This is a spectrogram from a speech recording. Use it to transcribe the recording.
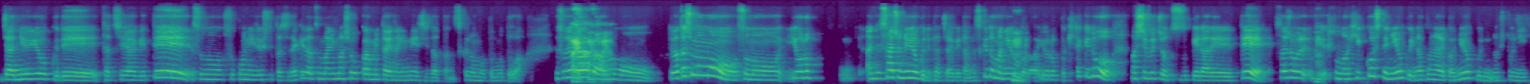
じゃあニューヨークで立ち上げてそのそこにいる人たちだけで集まりましょうかみたいなイメージだったんですけどもともとは。それがだからもう、で私ももうそのヨーロッパ最初ニューヨークで立ち上げたんですけど、まあ、ニューヨークからヨーロッパ来たけど、うん、まあ、支部長続けられて最初その引っ越してニューヨークいなくなるからニューヨークの人に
